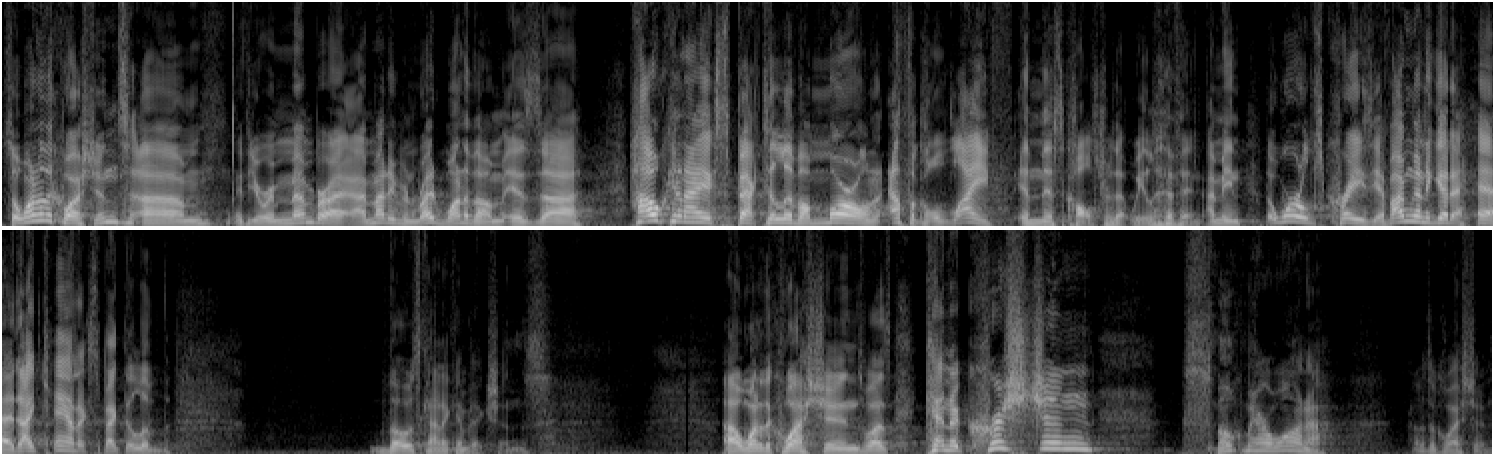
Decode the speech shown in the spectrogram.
So, one of the questions, um, if you remember, I, I, might have even read one of them, is uh, how can I expect to live a moral and ethical life in this culture that we live in? I mean, the world's crazy. If I'm going to get ahead, I can't expect to live those kind of convictions. Uh, one of the questions was Can a Christian smoke marijuana? That was a question.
